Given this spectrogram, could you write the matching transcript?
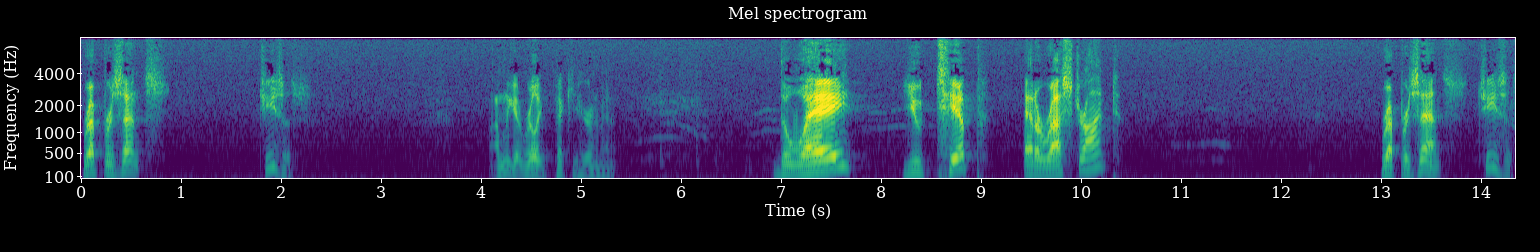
represents Jesus. I'm going to get really picky here in a minute. The way you tip at a restaurant represents Jesus.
